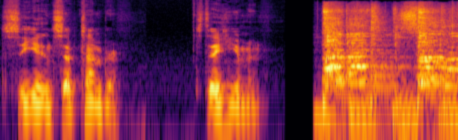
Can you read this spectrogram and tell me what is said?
see you in September. Stay human. Bye bye.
